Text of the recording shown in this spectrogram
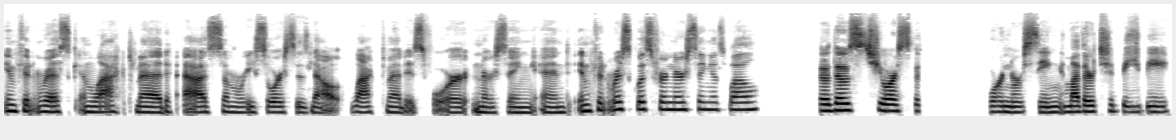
infant risk and LactMed as some resources. Now, LactMed is for nursing and infant risk was for nursing as well. So those two are for nursing. Mother to baby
